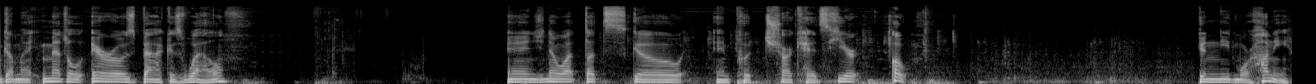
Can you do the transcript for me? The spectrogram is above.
Got my metal arrows back as well. And you know what? Let's go and put shark heads here. Oh. Gonna need more honey.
